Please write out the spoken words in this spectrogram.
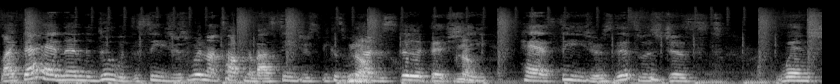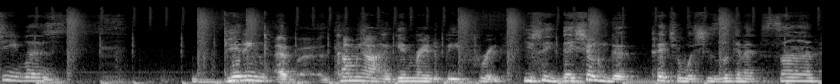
Like that had nothing to do with the seizures. We're not talking about seizures because we No. understood that she No. Had seizures. This was just when she was getting uh, coming out and getting ready to be free. You see, they show you the picture where she's looking at the sun,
